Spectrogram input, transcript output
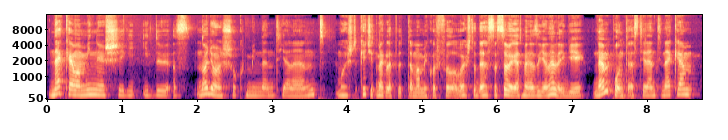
Nekem a minőségi idő az nagyon sok mindent jelent. Most kicsit meglepődtem, amikor felolvastad ezt a szöveget, mert ez ilyen eléggé nem pont ezt jelenti nekem,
